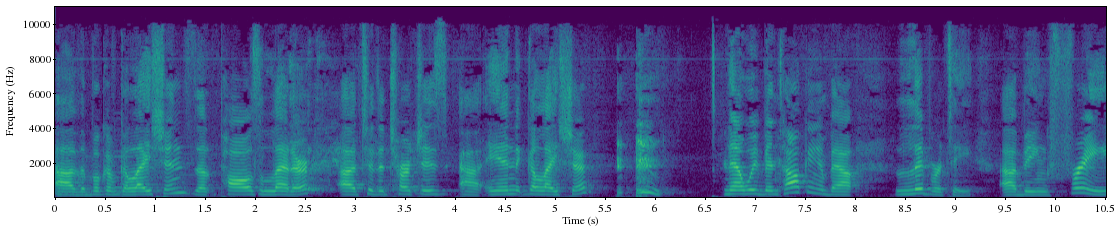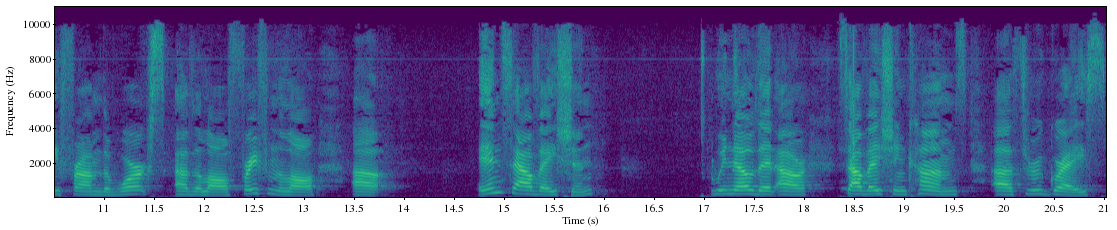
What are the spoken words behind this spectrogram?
uh, the book of Galatians, the, Paul's letter uh, to the churches uh, in Galatia. now, we've been talking about liberty, uh, being free from the works of the law, free from the law. Uh, in salvation, we know that our salvation comes uh, through grace.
